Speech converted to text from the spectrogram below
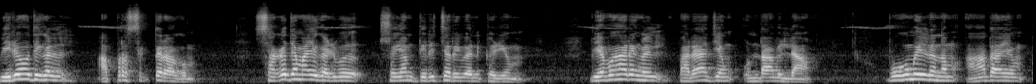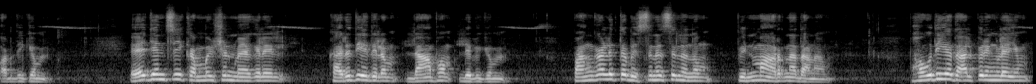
വിരോധികൾ അപ്രസക്തരാകും. സഹജമായ കഴിവ് സ്വയം തിരിച്ചറിയുവാൻ കഴിയും. വ്യവഹാരങ്ങളിൽ പരാജയം ഉണ്ടാവില്ല. ഭൂമിയിൽ നിന്നും ആദായം വർദ്ധിക്കും. ഏജൻസി കമ്മീഷൻ മേഖലയിൽ കരുതിയതിലും ലാഭം ലഭിക്കും. പങ്കാളിത്ത ബിസിനസ്സിൽ നിന്നും പിന്മാറുന്നതാണ്. ഭൗതിക താല്പര്യങ്ങളെയും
